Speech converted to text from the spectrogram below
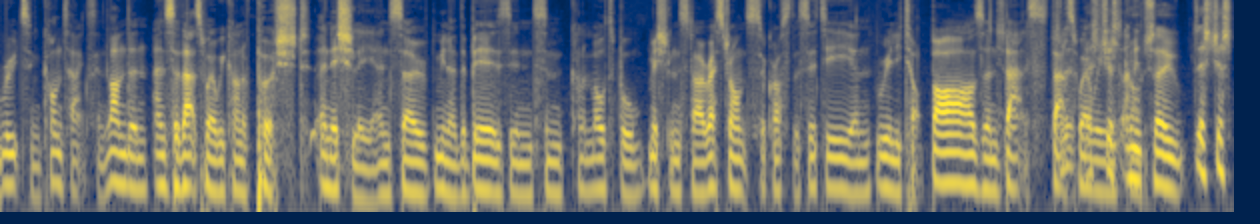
roots and contacts in London, and so that's where we kind of pushed initially. And so you know the beers in some kind of multiple Michelin star restaurants across the city and really top bars, and that's that's So where we. just. I mean, so let's just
